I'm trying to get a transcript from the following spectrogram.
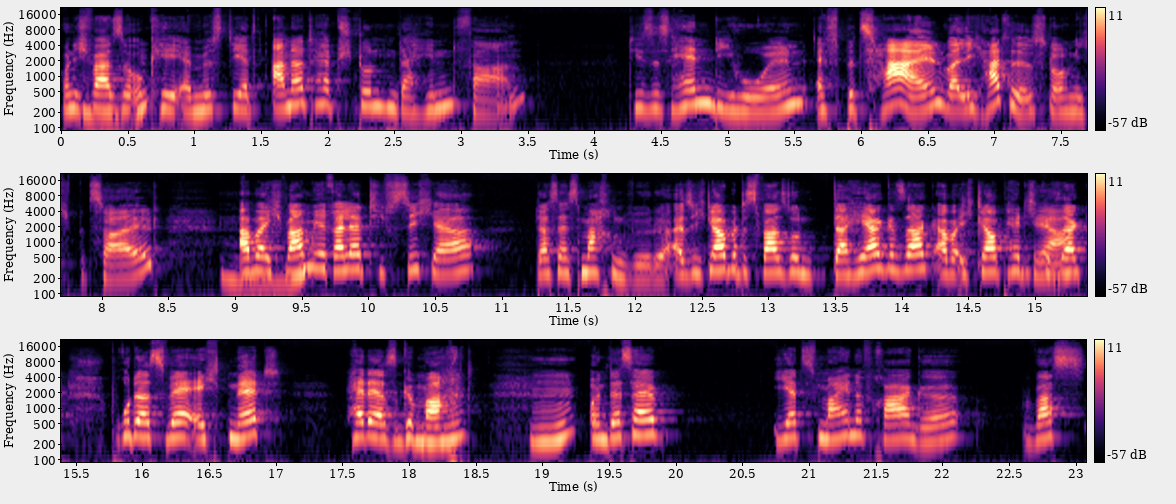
Und ich war Mhm. so, okay, er müsste jetzt anderthalb Stunden dahin fahren, dieses Handy holen, es bezahlen, weil ich hatte es noch nicht bezahlt. Aber ich Mhm. war mir relativ sicher, dass er es machen würde. Also ich glaube, das war so dahergesagt, aber ich glaube, hätte ich Ja. gesagt, Bruder, es wäre echt nett, hätte er es gemacht. Mhm. Und deshalb jetzt meine Frage, was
